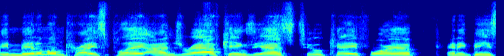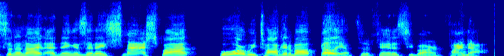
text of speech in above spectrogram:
a minimum price play on DraftKings. Yes, 2K for you. And a beast in the night, I think, is in a smash spot. Who are we talking about? Belly up to the fantasy bar and find out.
